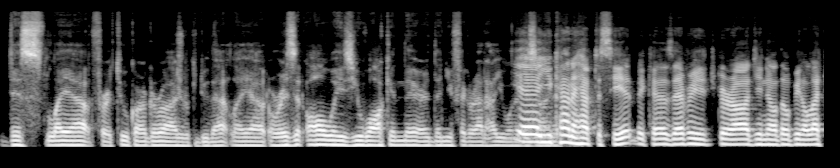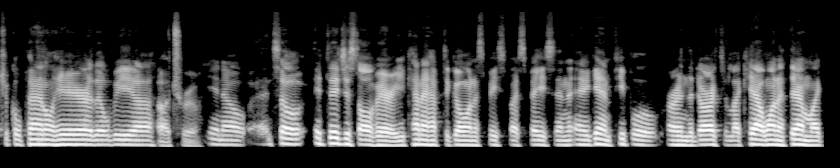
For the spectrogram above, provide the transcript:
this layout for a two car garage we could do that layout or is it always you walk in there and then you figure out how you want to Yeah. You kind of have to see it because every garage, you know, there'll be an electrical panel here. There'll be a, oh true you know and so it they just all vary you kind of have to go on a space by space and, and again people are in the dark they're like hey i want it there i'm like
